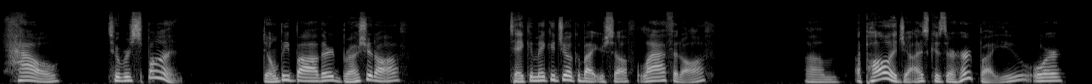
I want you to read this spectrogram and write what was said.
how to respond. Don't be bothered, brush it off, take and make a joke about yourself, laugh it off, um, apologize because they're hurt by you, or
